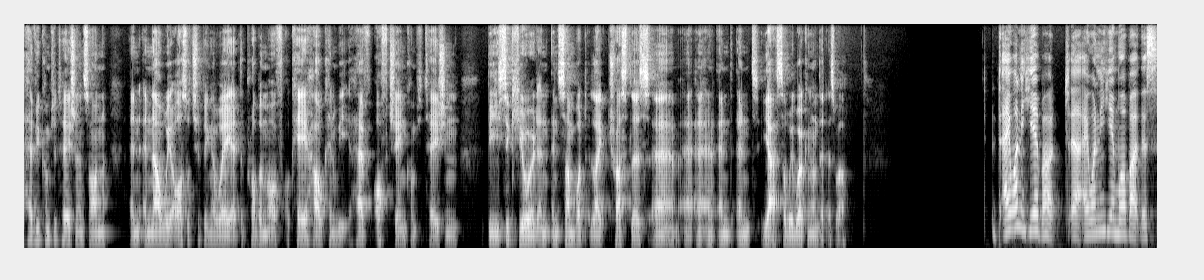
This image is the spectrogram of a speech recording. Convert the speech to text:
heavy computation and so on. And, and now we're also chipping away at the problem of, okay, how can we have off-chain computation be secured and, and somewhat like trustless? Um, and, and, and yeah, so we're working on that as well. I want to hear about, uh, I want to hear more about this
